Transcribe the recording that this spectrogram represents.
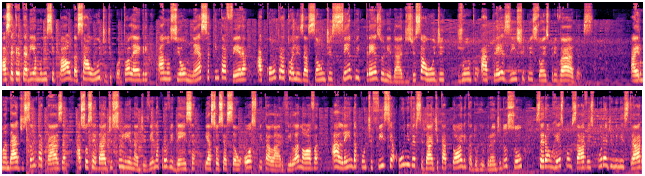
A Secretaria Municipal da Saúde de Porto Alegre anunciou nesta quinta-feira a contratualização de 103 unidades de saúde junto a três instituições privadas. A Irmandade Santa Casa, a Sociedade Sulina Divina Providência e a Associação Hospitalar Vila Nova, além da Pontifícia Universidade Católica do Rio Grande do Sul, serão responsáveis por administrar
